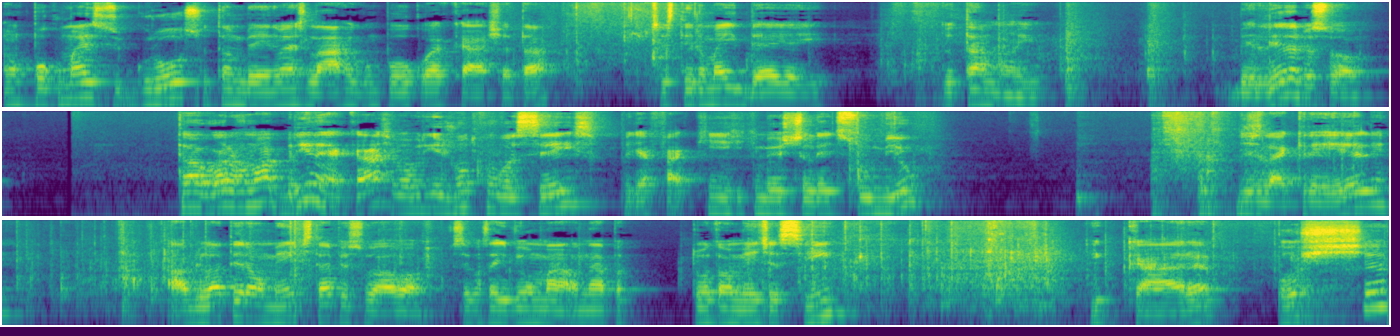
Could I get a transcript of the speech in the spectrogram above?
é um pouco mais grosso também, mais largo um pouco a caixa, tá? Pra vocês terem uma ideia aí do tamanho. Beleza, pessoal? Então agora vamos abrir né, a caixa, vou abrir junto com vocês. Peguei a faquinha aqui que meu estilete sumiu. Deslacrei ele. Abre lateralmente, tá pessoal? Ó, você consegue ver o napa totalmente assim. E cara, poxa,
